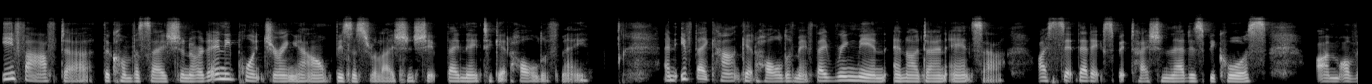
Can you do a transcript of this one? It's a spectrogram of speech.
if after the conversation or at any point during our business relationship they need to get hold of me. And if they can't get hold of me, if they ring me in and I don't answer, I set that expectation. That is because I'm of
